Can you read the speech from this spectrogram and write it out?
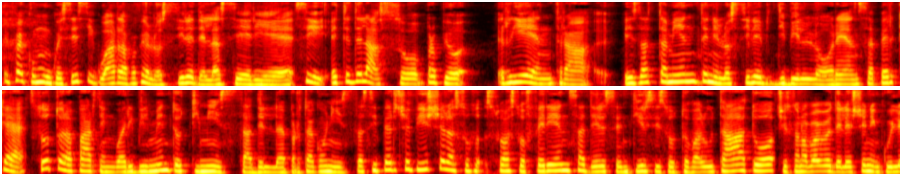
E poi comunque se si guarda proprio allo stile della serie, sì, e Ted Lasso proprio rientra esattamente nello stile di Bill Lawrence perché sotto la parte inguaribilmente ottimista del protagonista si percepisce la su- sua sofferenza del sentirsi sottovalutato. Ci sono proprio delle scene in cui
